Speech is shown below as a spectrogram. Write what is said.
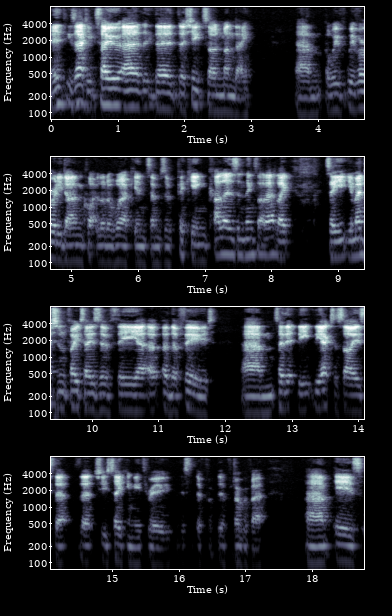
exactly. So uh, the, the, the shoot's on Monday, um, but we've we've already done quite a lot of work in terms of picking colours and things like that. Like, so you, you mentioned photos of the uh, of the food. Um, so the, the, the exercise that that she's taking me through, this the, the photographer, um, is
